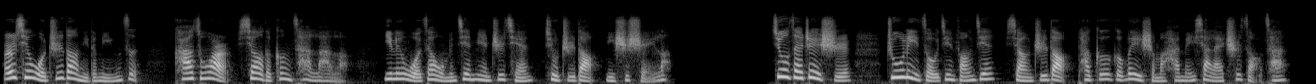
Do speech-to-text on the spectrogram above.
而且我知道你的名字。卡祖尔笑得更灿烂了，因为我在我们见面之前就知道你是谁了。就在这时，朱莉走进房间，想知道她哥哥为什么还没下来吃早餐。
